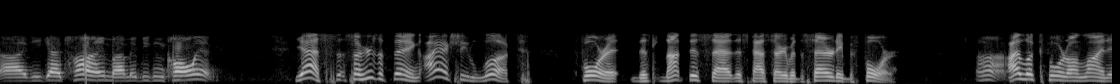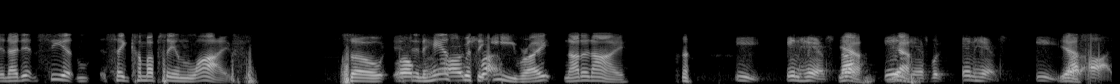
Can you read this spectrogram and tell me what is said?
uh, if you got time, uh, maybe you can call in. Yes. So here's the thing. I actually looked for it this not this Sat this past Saturday, but the Saturday before. Ah, I looked for it online and I didn't see it say come up saying live. So it's Well, enhanced uh, with the E, right? Not an I. E enhanced, Yeah, not yeah. enhanced, but enhanced. E, Yes. not I.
